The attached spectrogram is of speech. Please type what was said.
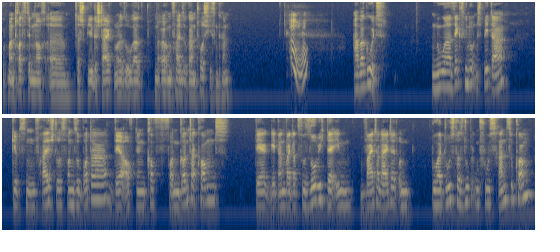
und man trotzdem noch äh, das Spiel gestalten oder sogar in eurem Fall sogar ein Tor schießen kann. Mhm. Aber gut, nur sechs Minuten später gibt es einen Freistoß von Sobotta, der auf den Kopf von Gonta kommt. Der geht dann weiter zu Sobich, der ihn weiterleitet und Buhadus versucht mit dem Fuß ranzukommen.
